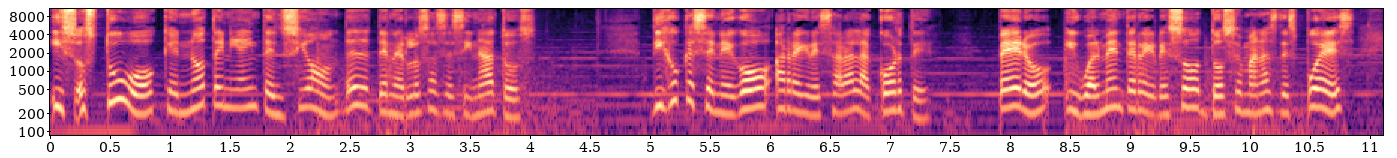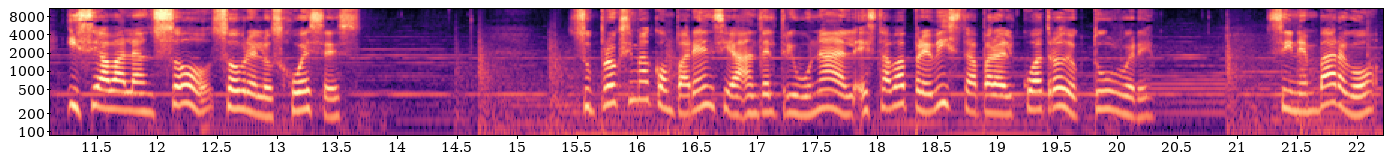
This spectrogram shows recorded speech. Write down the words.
y sostuvo que no tenía intención de detener los asesinatos. Dijo que se negó a regresar a la corte, pero igualmente regresó dos semanas después y se abalanzó sobre los jueces. Su próxima comparencia ante el tribunal estaba prevista para el 4 de octubre. Sin embargo,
